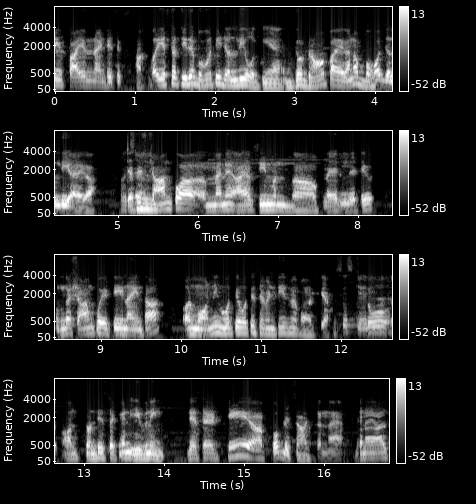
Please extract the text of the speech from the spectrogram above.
95, 96 था। और ये सब चीज़ें बहुत ही जल्दी होती हैं। जो ड्रॉप आएगा ना बहुत जल्दी आएगा। जैसे अच्छा। शाम को आ, मैंने I have seen one of my relative उनका शाम को 89 था। और मॉर्निंग होते होते 70s में पहुँच गया। तो on twenty second evening they said कि आपको डिस्चार्ज करना है। देन आई आस्क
